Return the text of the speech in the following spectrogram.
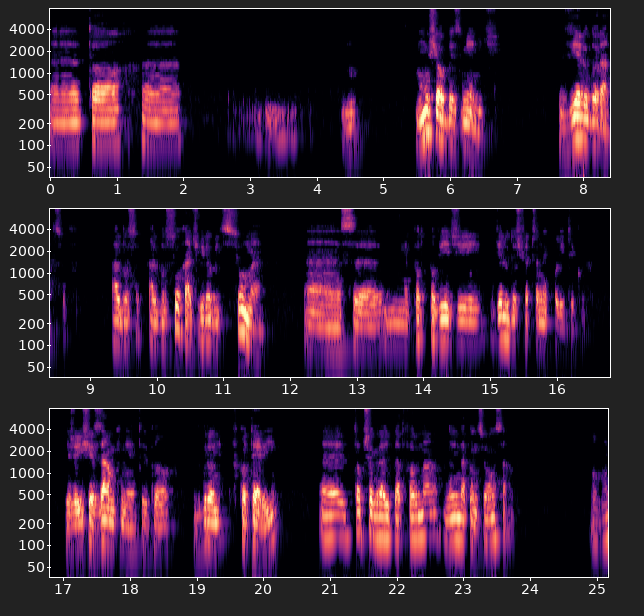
e, to e, musiałby zmienić wielu doradców. Albo, albo słuchać i robić sumę e, z podpowiedzi wielu doświadczonych polityków. Jeżeli się zamknie tylko w, groń, w koterii, to przegra i Platforma, no i na końcu on sam. Mhm.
